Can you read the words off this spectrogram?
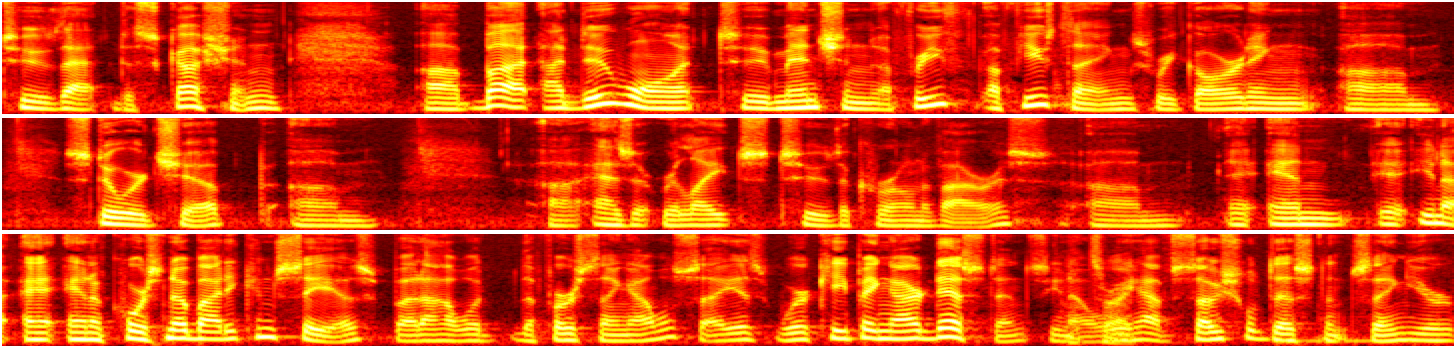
to that discussion. Uh, but I do want to mention a few, a few things regarding um, stewardship um, uh, as it relates to the coronavirus. And you know, and, of course, nobody can see us. But I would, the first thing I will say is we're keeping our distance. You know, right. we have social distancing. You're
